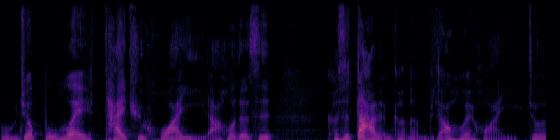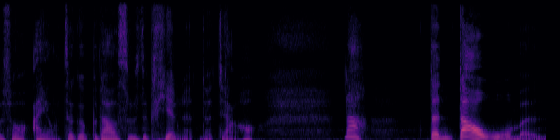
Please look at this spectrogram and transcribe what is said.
我们就不会太去怀疑啦，或者是，可是大人可能比较会怀疑，就是说，哎呦，这个不知道是不是骗人的这样哈。那等到我们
